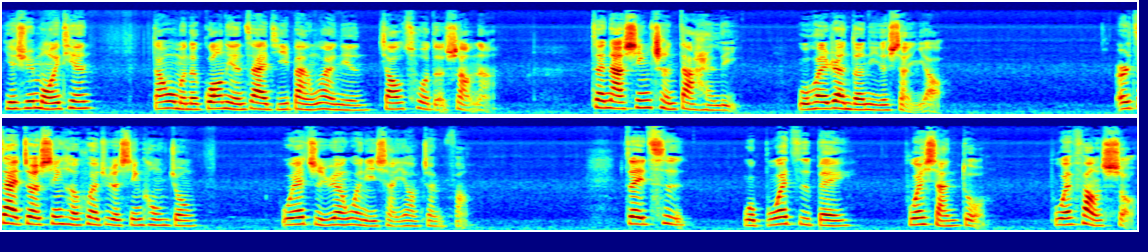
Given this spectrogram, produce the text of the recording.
也许某一天，当我们的光年在几百万年交错的刹那，在那星辰大海里，我会认得你的闪耀。而在这星河汇聚的星空中，我也只愿为你闪耀绽放。这一次，我不会自卑，不会闪躲，不会放手。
